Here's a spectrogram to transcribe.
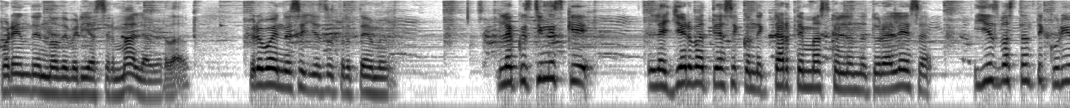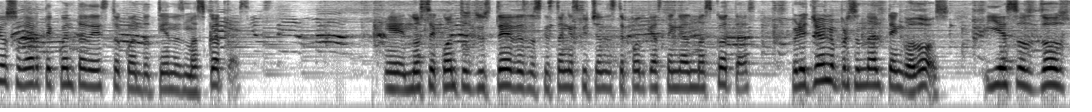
Por ende no debería ser mala, ¿verdad? Pero bueno, ese ya es otro tema. La cuestión es que la hierba te hace conectarte más con la naturaleza. Y es bastante curioso darte cuenta de esto cuando tienes mascotas. Eh, no sé cuántos de ustedes, los que están escuchando este podcast, tengan mascotas, pero yo en lo personal tengo dos. Y esos dos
